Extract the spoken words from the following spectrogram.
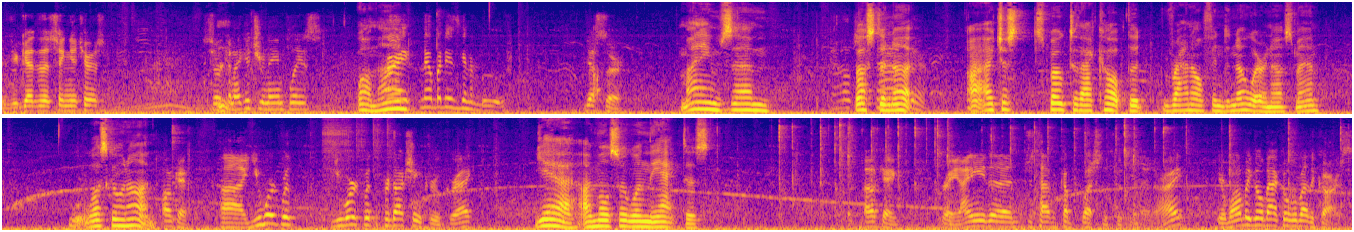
did you get the signatures? sir, can I get your name, please? What, mine? Alright, nobody's gonna move. Yes, sir. My name's, um, Buster Nut. I, I just spoke to that cop that ran off into nowhere in us, man. W- What's going on? Okay. Uh, you work with you work with the production crew, correct? Yeah, I'm also one of the actors. Okay, great. I need to just have a couple questions with you then. All right. Here, why don't we go back over by the cars?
